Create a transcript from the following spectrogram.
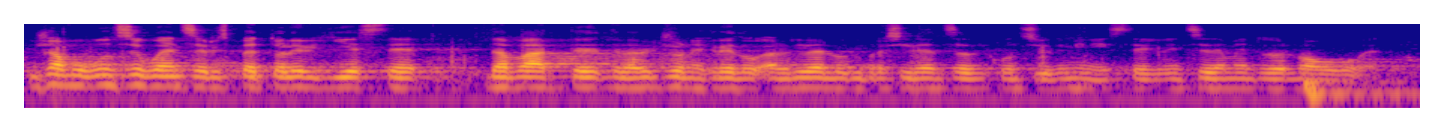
diciamo, conseguenze rispetto alle richieste da parte della Regione, credo a livello di Presidenza del Consiglio dei Ministri, l'insediamento del nuovo governo.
